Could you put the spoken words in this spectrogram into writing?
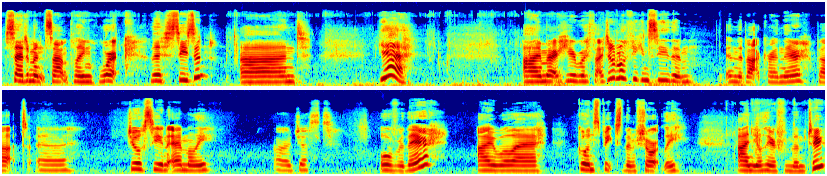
sediment sampling work this season. And yeah, I'm out here with, I don't know if you can see them in the background there, but uh, Josie and Emily are just over there. I will uh, go and speak to them shortly, and you'll hear from them too.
